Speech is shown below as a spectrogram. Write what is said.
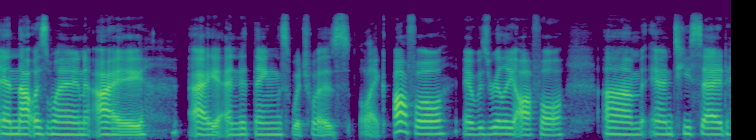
and that was when I, I ended things, which was like awful. It was really awful. Um, and he said,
